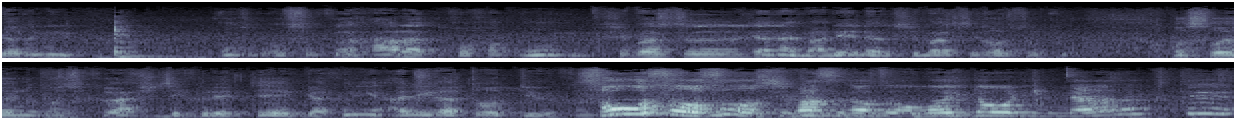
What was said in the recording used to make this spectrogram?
逆に遅く腹こうん市バスじゃないまあ例だと市バスが遅く遅いうの遅く走ってくれて逆にありがとうっていうそうそうそう市バスが思い通りにならなくて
